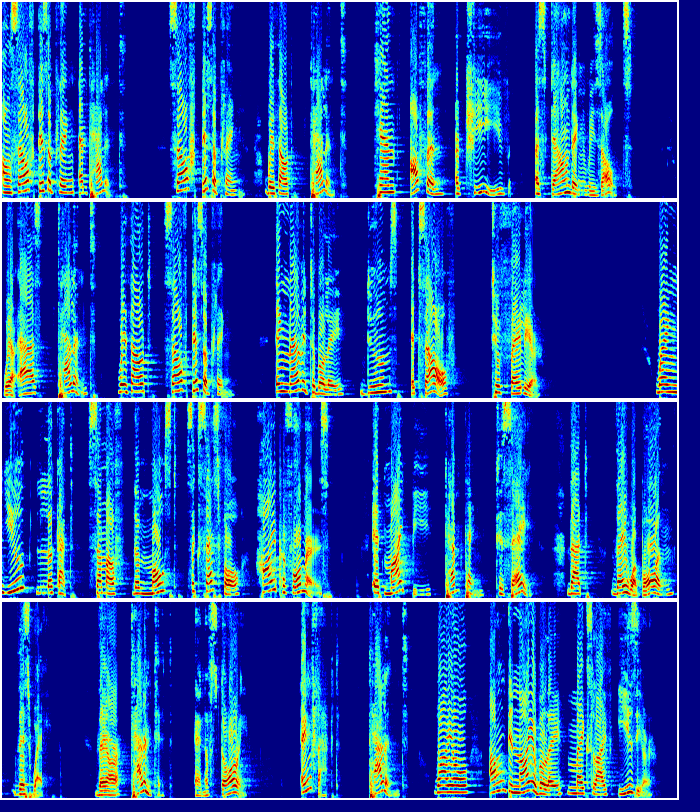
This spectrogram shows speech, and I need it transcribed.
on self discipline and talent. Self discipline without talent can often achieve astounding results, whereas talent without self discipline inevitably dooms itself to failure. When you look at some of the most successful high performers, it might be tempting to say that they were born this way. They are talented. End of story. In fact, talent, while undeniably makes life easier,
